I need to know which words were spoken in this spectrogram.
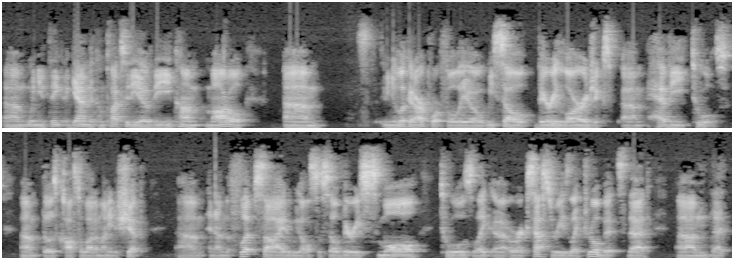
um, when you think again the complexity of the ecom model. Um, when you look at our portfolio, we sell very large, um, heavy tools. Um, those cost a lot of money to ship. Um, and on the flip side, we also sell very small tools like uh, or accessories like drill bits that um, that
